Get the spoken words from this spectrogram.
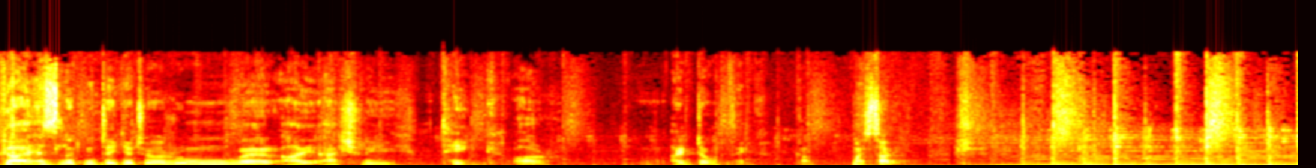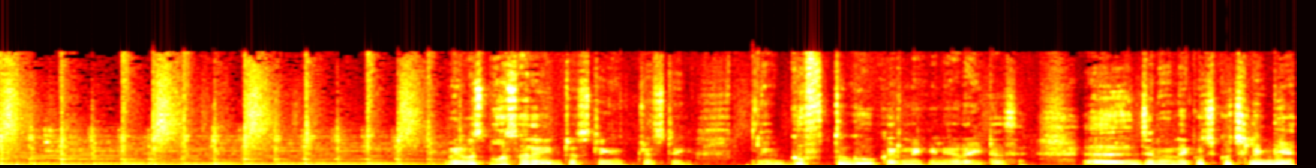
Guys, let me take you to a room where I actually think, or I don't think. Come, my study. मेरे पास बहुत सारे इंटरेस्टिंग इंटरेस्टिंग गुफ्तगु करने के लिए राइटर्स हैं uh, जिन्होंने कुछ कुछ लिख दिए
